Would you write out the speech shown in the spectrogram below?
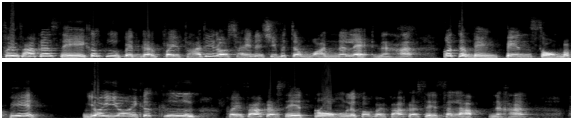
ไฟฟ้ากระแสก็คือเป็นไฟฟ้าที่เราใช้ในชีวิตประจำวันนั่นแหละนะคะ ก็จะแบ่งเป็น 2 ประเภทย่อยๆก็คือ ไฟฟ้ากระแสตรง แล้วก็ไฟฟ้ากระแสสลับนะคะ ไฟ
